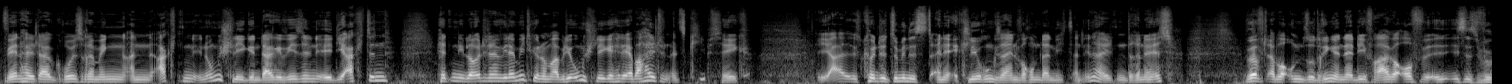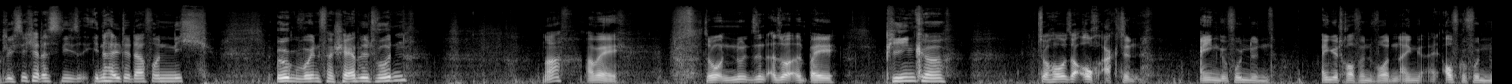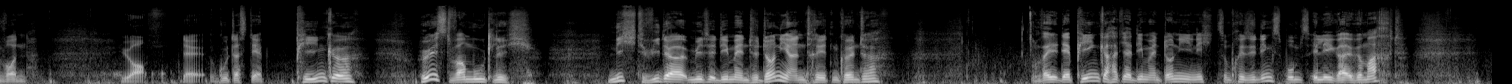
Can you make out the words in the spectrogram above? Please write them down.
wären halt da größere Mengen an Akten in Umschlägen da gewesen. Äh, Die Akten hätten die Leute dann wieder mitgenommen, aber die Umschläge hätte er behalten als Keepsake. Ja, es könnte zumindest eine Erklärung sein, warum da nichts an Inhalten drin ist. Wirft aber umso dringender die Frage auf, äh, ist es wirklich sicher, dass diese Inhalte davon nicht irgendwohin verscherbelt wurden? Na, aber hey. So, und nun sind also bei Pinke zu Hause auch Akten eingefunden, eingetroffen worden, ein, aufgefunden worden. Ja, der, gut, dass der Pinke höchst vermutlich nicht wieder mit Demente Donny antreten könnte. Weil der Pinke hat ja Dement Donny nicht zum Präsidingsbums illegal gemacht.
